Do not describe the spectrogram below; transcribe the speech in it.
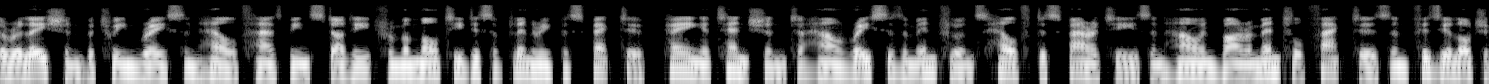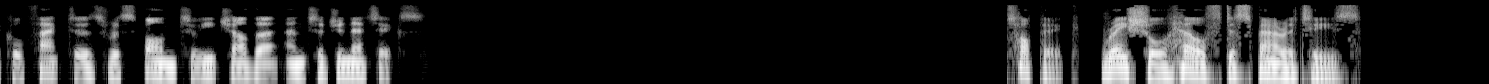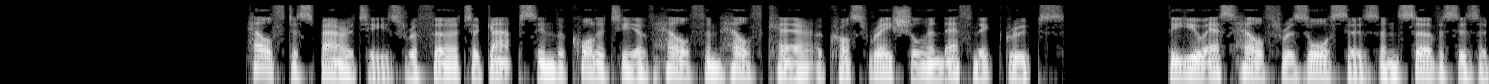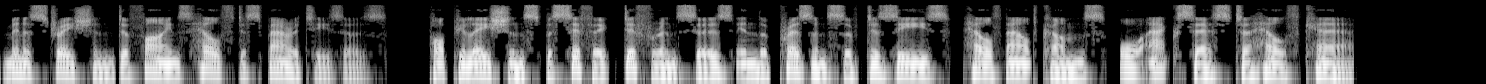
The relation between race and health has been studied from a multidisciplinary perspective, paying attention to how racism influence health disparities and how environmental factors and physiological factors respond to each other and to genetics. Topic: Racial health disparities. Health disparities refer to gaps in the quality of health and health care across racial and ethnic groups. The U.S. Health Resources and Services Administration defines health disparities as population-specific differences in the presence of disease, health outcomes, or access to health care.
